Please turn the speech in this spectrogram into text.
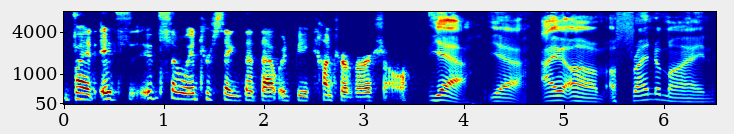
but it's it's so interesting that that would be controversial yeah yeah I um a friend of mine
